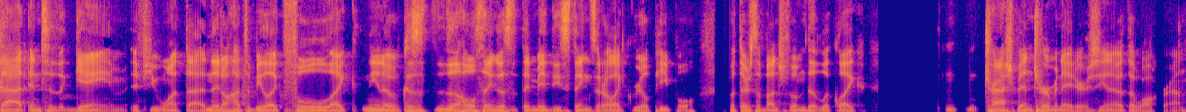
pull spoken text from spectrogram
that into the game if you want that, and they don't have to be like full like you know because the whole thing is that they made these things that are like real people, but there's a bunch of them that look like trash bin terminators, you know, that walk around.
